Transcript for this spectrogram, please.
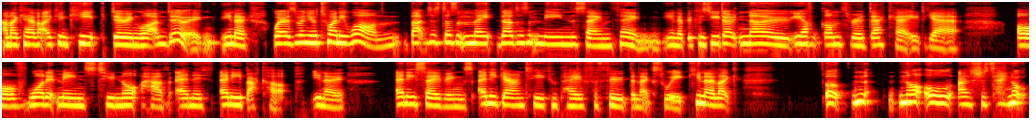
and i care that i can keep doing what i'm doing you know? Whereas when you're 21 that just doesn't make that doesn't mean the same thing you know? Because you don't know you haven't gone through a decade yet of what it means to not have any any backup you know any savings any guarantee you can pay for food the next week you know like well, n- not all i should say not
